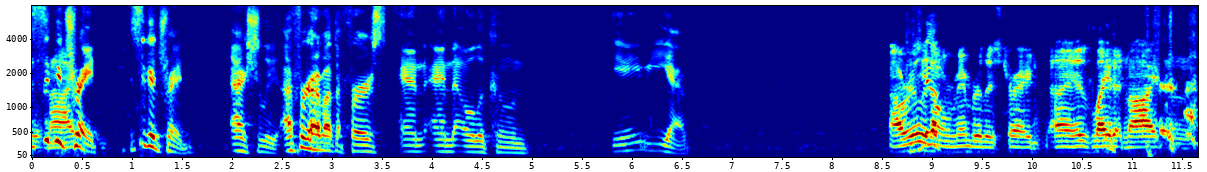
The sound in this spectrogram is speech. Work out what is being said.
It's a good night. trade. It's a good trade. Actually, I forgot about the first and and the Oluokun. Yeah, I really you- don't remember this trade. Uh, it was late at night, and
